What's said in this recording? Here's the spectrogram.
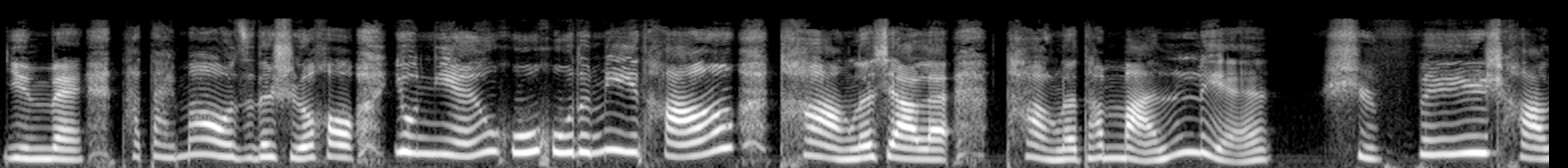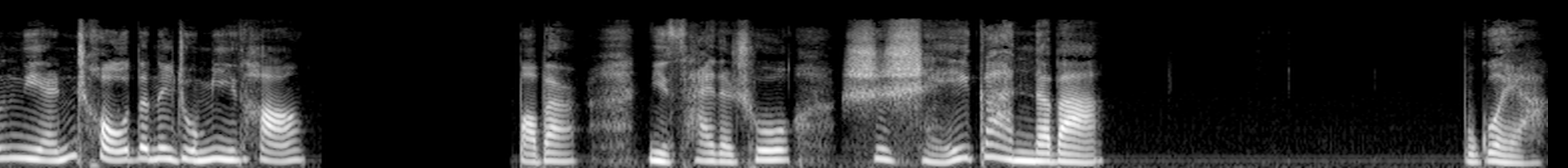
因为他戴帽子的时候，有黏糊糊的蜜糖淌了下来，淌了他满脸，是非常粘稠的那种蜜糖。宝贝儿，你猜得出是谁干的吧？不过呀，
